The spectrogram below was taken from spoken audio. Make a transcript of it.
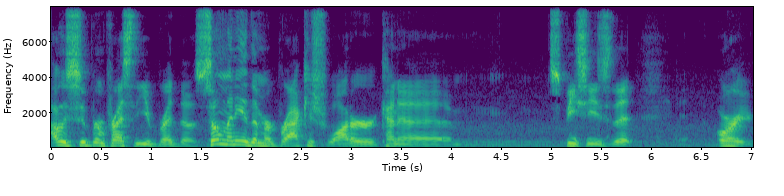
I was super impressed that you bred those. So many of them are brackish water kind of species that, or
